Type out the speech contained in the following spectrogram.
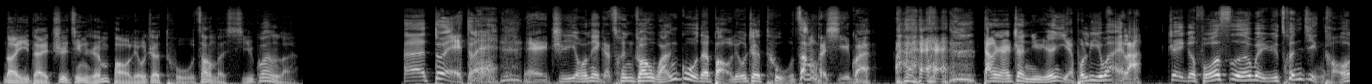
那一带至今仍保留着土葬的习惯了。呃，对对，哎，只有那个村庄顽固的保留着土葬的习惯。嘿 嘿当然，这女人也不例外了。这个佛寺位于村尽头，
